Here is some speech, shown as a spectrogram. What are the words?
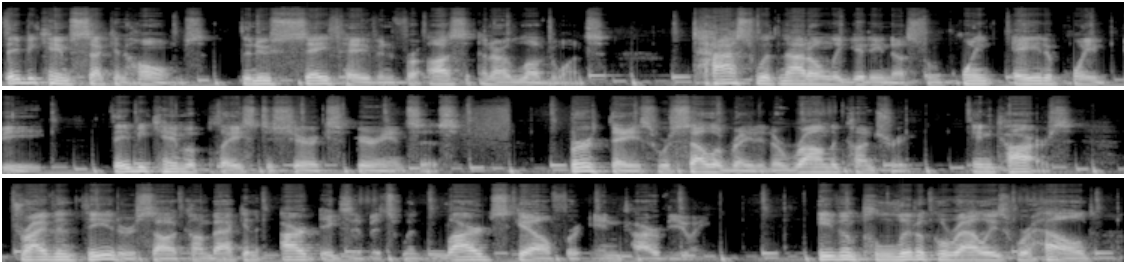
They became second homes, the new safe haven for us and our loved ones. Tasked with not only getting us from point A to point B, they became a place to share experiences. Birthdays were celebrated around the country in cars. Drive-in theaters saw a comeback and art exhibits went large scale for in-car viewing. Even political rallies were held,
